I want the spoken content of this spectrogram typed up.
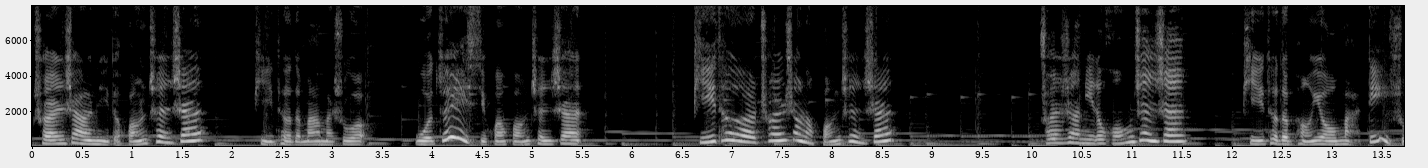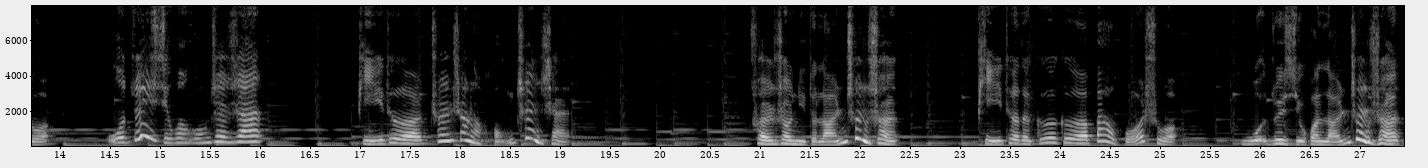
穿上你的黄衬衫。皮特的妈妈说：“我最喜欢黄衬衫。”皮特穿上了黄衬衫。穿上你的红衬衫。皮特的朋友马蒂说：“我最喜欢红衬衫。”皮特穿上了红衬衫。穿上你的蓝衬衫。皮特的哥哥鲍勃说：“我最喜欢蓝衬衫。”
